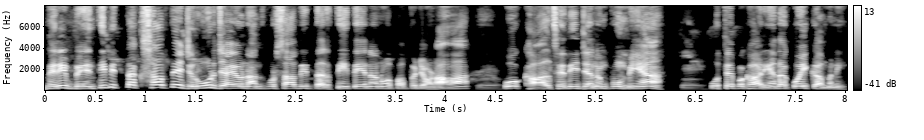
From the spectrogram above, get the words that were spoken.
ਮੇਰੀ ਬੇਨਤੀ ਵੀ ਤਖਤ ਸਾਹਿਬ ਤੇ ਜਰੂਰ ਜਾਇਓ ਅਨੰਦਪੁਰ ਸਾਹਿਬ ਦੀ ਧਰਤੀ ਤੇ ਇਹਨਾਂ ਨੂੰ ਆਪਾਂ ਭਜਾਉਣਾ ਵਾ। ਉਹ ਖਾਲਸੇ ਦੀ ਜਨਮ ਭੂਮੀ ਆ। ਉੱਥੇ ਭਖਾਰੀਆਂ ਦਾ ਕੋਈ ਕੰਮ ਨਹੀਂ।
